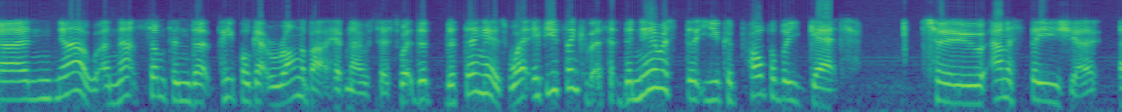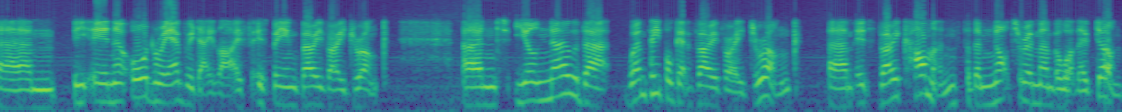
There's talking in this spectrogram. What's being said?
Uh, no, and that's something that people get wrong about hypnosis. The the thing is, where if you think of it, the nearest that you could probably get to anesthesia um, in an ordinary everyday life is being very very drunk, and you'll know that when people get very very drunk, um, it's very common for them not to remember what they've done.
